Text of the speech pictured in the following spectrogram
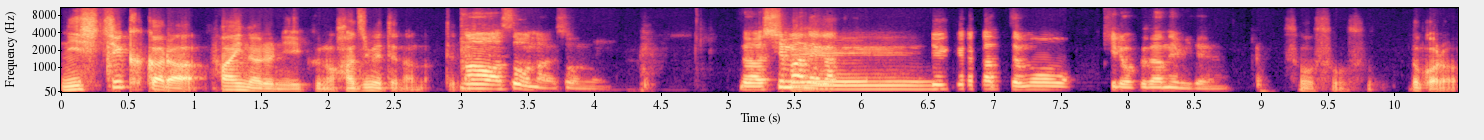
西地区からファイナルに行くの初めてなんだってね。ああ、そうなのよ、そうなのよ。だから、島根が琉球が勝っても記録だね、みたいな。そうそうそう。だから、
